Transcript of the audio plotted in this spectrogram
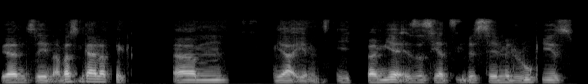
werden es sehen. Aber es ist ein geiler Pick. Ähm, ja, eben. Ich, bei mir ist es jetzt ein bisschen mit Rookies,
